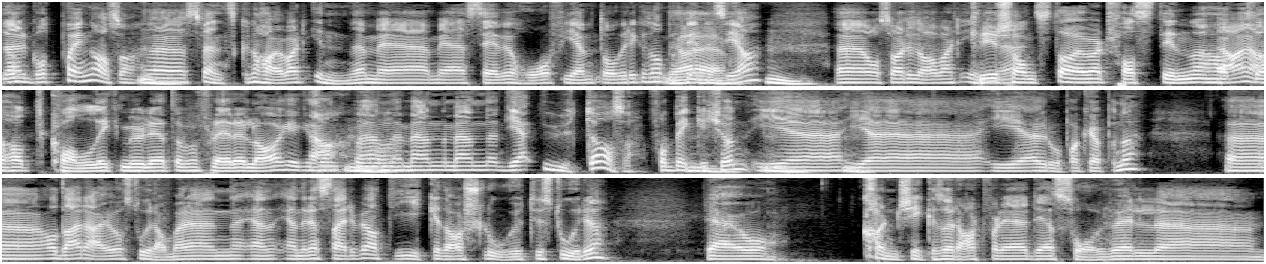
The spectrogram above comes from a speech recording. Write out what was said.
det er et godt poeng, altså. Eh, svenskene har jo vært inne med, med CVH jevnt over, ikke sant, på Ja, ja. kvinnesida. Uh, og så har de da vært inne Kristianstad har jo vært fast inne, hatt, Ja, ja. hatt kvalikmuligheter på flere lag, ikke Ja, sant? men, men, men de er ute, altså, for begge Mm. kjønn i, i, i europacupene. Eh, og der er jo Storhamar en, en, en reserve. At de ikke da slo ut de store, det er jo kanskje ikke så rart, for det, det så vi vel eh,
